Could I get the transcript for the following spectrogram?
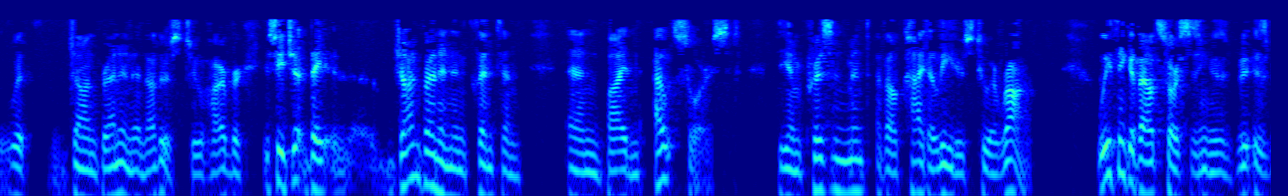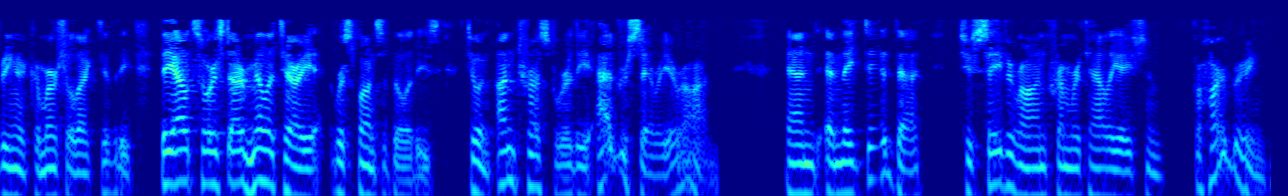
with John Brennan and others to harbor. You see, they, John Brennan and Clinton and Biden outsourced the imprisonment of Al Qaeda leaders to Iran. We think of outsourcing as, as, being a commercial activity. They outsourced our military responsibilities to an untrustworthy adversary, Iran. And, and they did that to save Iran from retaliation for harboring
